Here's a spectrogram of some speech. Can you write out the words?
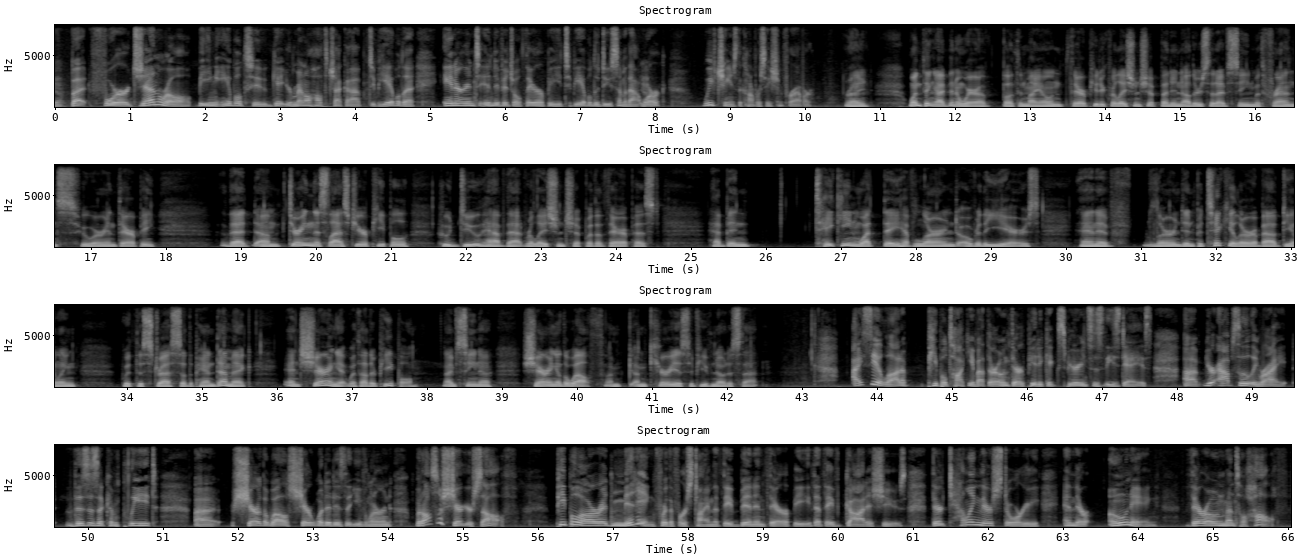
Yeah. But for general, being able to get your mental health checkup, to be able to enter into individual therapy, to be able to do some of that work, we've changed the conversation forever. Right. One thing I've been aware of, both in my own therapeutic relationship, but in others that I've seen with friends who are in therapy, that um, during this last year, people who do have that relationship with a therapist have been taking what they have learned over the years and have learned in particular about dealing with the stress of the pandemic and sharing it with other people. I've seen a sharing of the wealth. I'm I'm curious if you've noticed that. I see a lot of people talking about their own therapeutic experiences these days. Uh, you're absolutely right. This is a complete uh, share the wealth, share what it is that you've learned, but also share yourself. People are admitting for the first time that they've been in therapy, that they've got issues. They're telling their story and they're owning their own mental health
